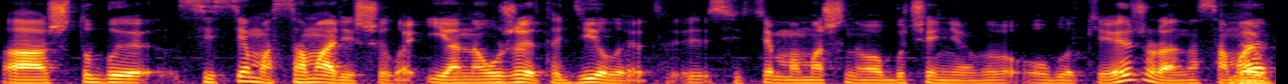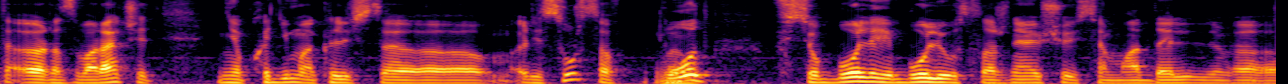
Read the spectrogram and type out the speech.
а, чтобы система сама решила, и она уже это делает. Э, Система машинного обучения в облаке Azure, она сама Да. это, э, разворачивает необходимое количество ресурсов Да. под все более и более усложняющуюся модель. э,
